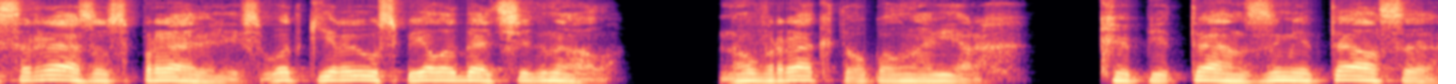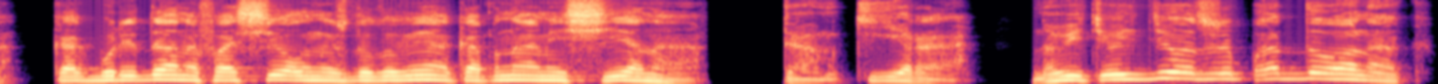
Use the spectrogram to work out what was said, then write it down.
сразу справились, вот Кира успела дать сигнал. Но враг топал наверх. Капитан заметался, как буриданов осел между двумя копнами сена. Там Кира. Но ведь уйдет же, подонок!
